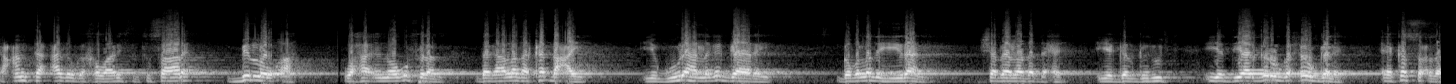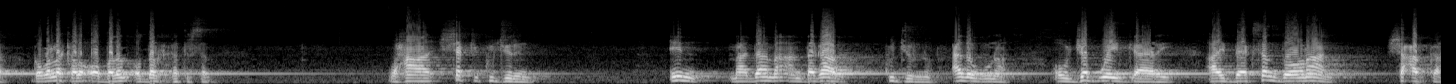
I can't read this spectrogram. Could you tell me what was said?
gacanta cadowga khawaarijta tusaale bilow ah waxaa inoogu filan dagaalada ka dhacay iyo guulaha laga gaaray gobollada hiiraan shabeellada dhexe iyo galgaduud iyo diyaargarowga xoogga leh ee ka socda gobollo kale oo badan oo dalka ka tirsan. Waxaan shaki ku jirin in maadaama aan dagaal ku jirno cadowguna uu jab weyn gaaray ay beegsan doonaan shacabka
